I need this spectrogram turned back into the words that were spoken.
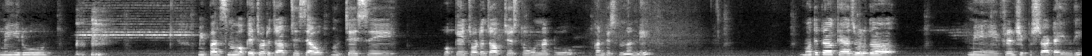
మీరు మీ పర్సన్ ఒకే చోట జాబ్ చేసే చేసి ఒకే చోట జాబ్ చేస్తూ ఉన్నట్టు కనిపిస్తుందండి. మొదట క్యాజువల్గా మీ ఫ్రెండ్షిప్ స్టార్ట్ అయింది.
